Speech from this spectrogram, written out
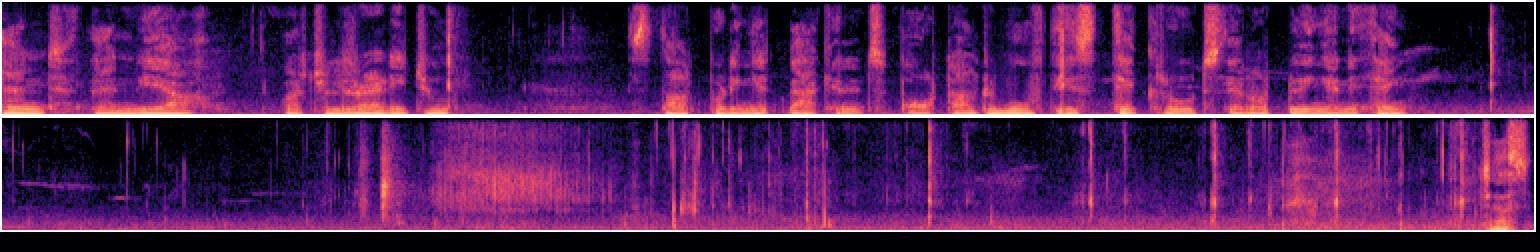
and then we are virtually ready to start putting it back in its pot. I'll remove these thick roots, they're not doing anything. Just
